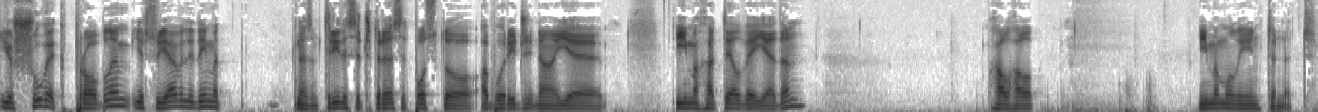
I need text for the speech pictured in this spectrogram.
još uvek problem, jer su javili da ima ne znam, 30-40% aboriđina je ima HTLV1, halo, halo. Imamo li internet?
